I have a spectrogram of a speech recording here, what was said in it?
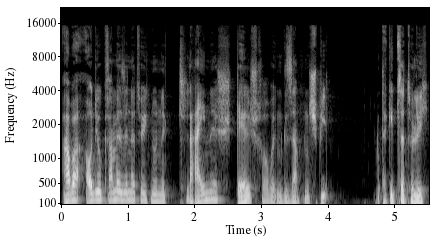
Aber Audiogramme sind natürlich nur eine kleine Stellschraube im gesamten Spiel. Da gibt's natürlich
